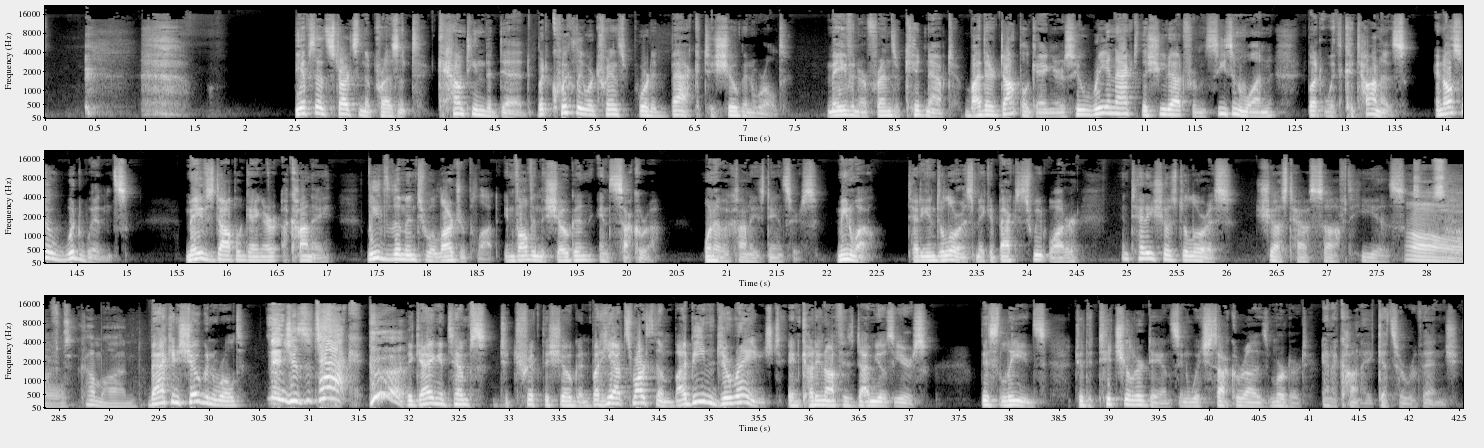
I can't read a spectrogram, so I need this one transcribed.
The episode starts in the present, counting the dead, but quickly we're transported back to Shogun World. Maeve and her friends are kidnapped by their doppelgangers who reenact the shootout from season one, but with katanas, and also woodwinds. Maeve's doppelganger, Akane, leads them into a larger plot involving the Shogun and Sakura, one of Akane's dancers. Meanwhile, Teddy and Dolores make it back to Sweetwater, and Teddy shows Dolores just how soft he is. Oh, soft. come on. Back in Shogun World, ninjas attack! The gang attempts to trick the Shogun, but he outsmarts them by being deranged and cutting off his daimyo's ears. This leads to the titular dance in which Sakura is murdered and Akane gets her revenge.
